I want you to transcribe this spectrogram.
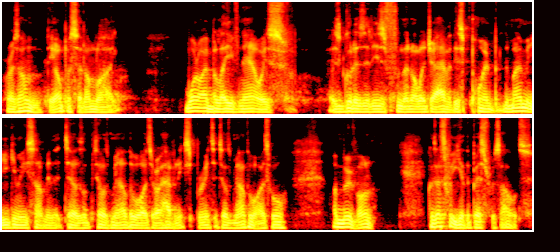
Whereas I'm the opposite. I'm like, what I believe now is as good as it is from the knowledge I have at this point. But the moment you give me something that tells tells me otherwise, or I have an experience that tells me otherwise, well, I move on because that's where you get the best results.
